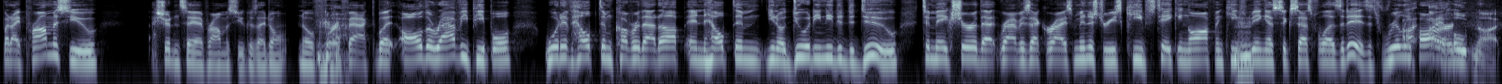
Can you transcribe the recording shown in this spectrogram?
But I promise you, I shouldn't say I promise you because I don't know for a fact, but all the Ravi people would have helped him cover that up and helped him, you know, do what he needed to do to make sure that Ravi Zacharias Ministries keeps taking off and keeps being as successful as it is. It's really Mm-hmm. I, I hope not.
